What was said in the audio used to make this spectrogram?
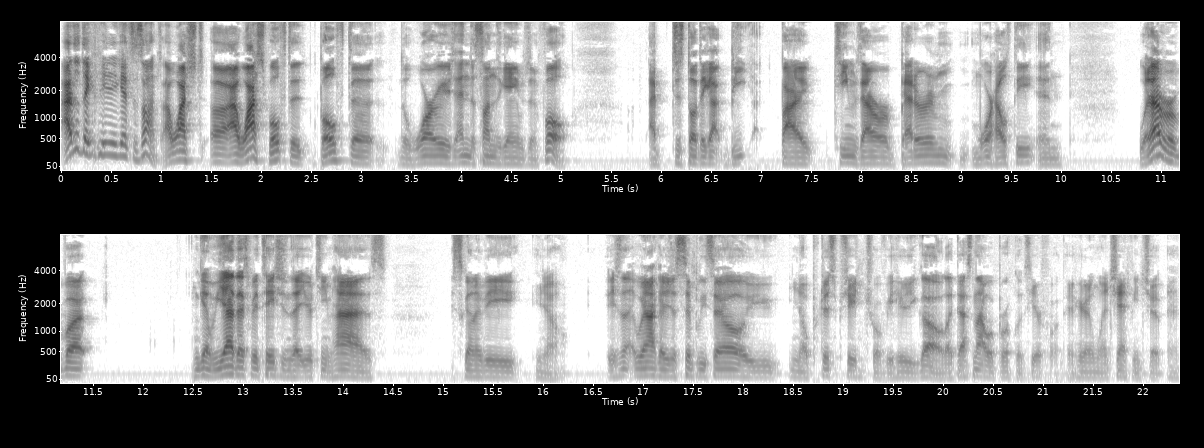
I thought they competed against the Suns. I watched. Uh, I watched both the both the the Warriors and the Suns games in full. I just thought they got beat by teams that were better and more healthy and whatever. But again, when you have the expectations that your team has, it's gonna be you know it's not, we're not gonna just simply say oh you you know participation trophy here you go like that's not what Brooklyn's here for. They're here to win a championship and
